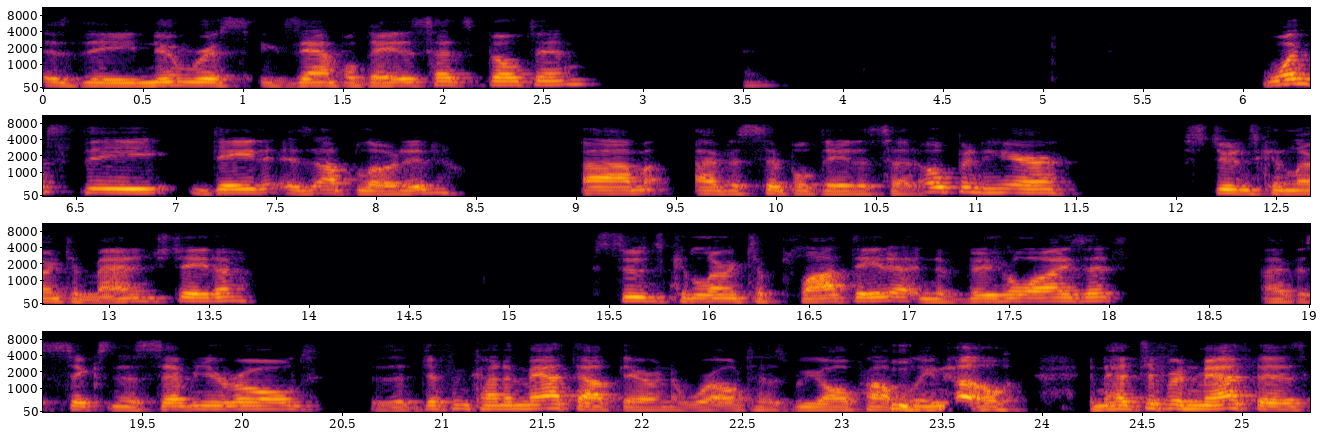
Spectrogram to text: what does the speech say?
is the numerous example data sets built in. Once the data is uploaded, um, I have a simple data set open here. Students can learn to manage data. Students can learn to plot data and to visualize it. I have a six and a seven-year-old. There's a different kind of math out there in the world, as we all probably know. And that different math is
